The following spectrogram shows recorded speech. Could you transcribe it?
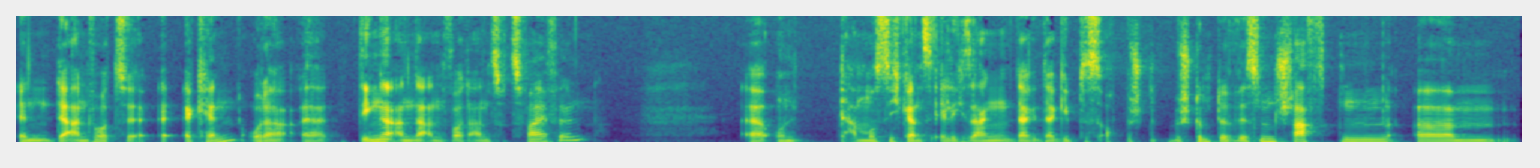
in der Antwort zu er erkennen oder äh, Dinge an der Antwort anzuzweifeln. Äh, und da muss ich ganz ehrlich sagen, da, da gibt es auch best bestimmte Wissenschaften, ähm,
